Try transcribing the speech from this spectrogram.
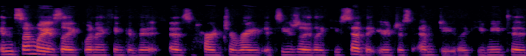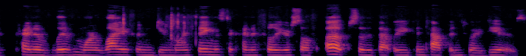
in some ways like when i think of it as hard to write it's usually like you said that you're just empty like you need to kind of live more life and do more things to kind of fill yourself up so that that way you can tap into ideas.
